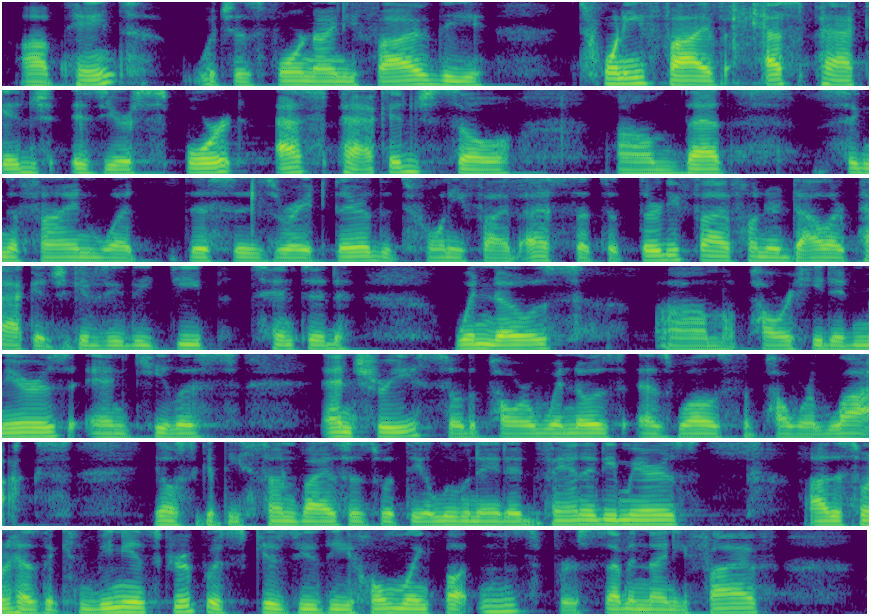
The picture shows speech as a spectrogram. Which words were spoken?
uh, paint, which is 495. The 25S package is your Sport S package. So um, that's signifying what this is right there, the 25S. That's a $3,500 package. It gives you the deep tinted windows, um, power heated mirrors, and keyless entry, so the power windows as well as the power locks. You also get these sun visors with the illuminated vanity mirrors. Uh, this one has the convenience group, which gives you the HomeLink buttons for $7.95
